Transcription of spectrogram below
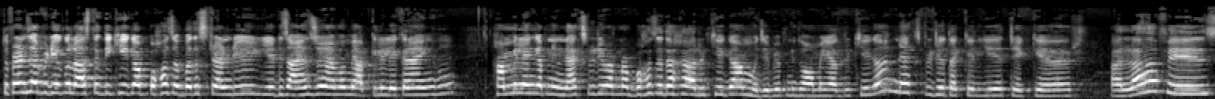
तो फ्रेंड्स आप वीडियो को लास्ट तक देखिएगा, बहुत ज़बरदस्त ट्रेंडी ये डिज़ाइन जो है वो मैं आपके लिए लेकर आई हूँ। हम मिलेंगे अपनी नेक्स्ट वीडियो में। अपना बहुत ज़्यादा ख्याल रखिएगा, मुझे भी अपनी दुआ में याद रखिएगा। नेक्स्ट वीडियो तक के लिए टेक केयर अल्लाह हाफिज़।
